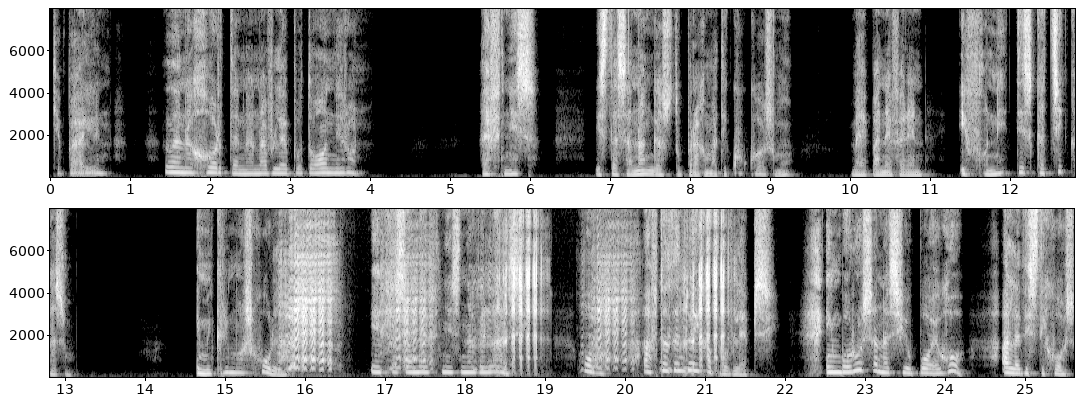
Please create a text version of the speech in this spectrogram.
Και πάλι δεν εχόρτενα να βλέπω το όνειρον. Έφνης εις τας ανάγκας του πραγματικού κόσμου με επανέφερεν η φωνή της κατσίκας μου. Η μικρή μοσχούλα ήρθες σαν έφνης να βελάζει. Ω, αυτό δεν το είχα προβλέψει. Ή μπορούσα να σιωπώ εγώ, αλλά δυστυχώς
